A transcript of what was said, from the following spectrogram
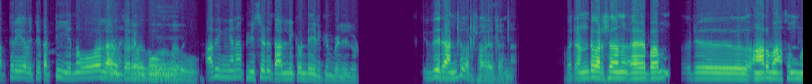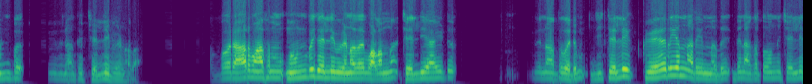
കത്തിരിയെ വെച്ച് കട്ട് ചെയ്യുന്ന പോലാണ് പോകുന്നത്. പോകുന്നു. അതിങ്ങനെ പിശടി തള്ളിക്കൊണ്ടേയിരിക്കും വെളിയിലോട്ട്. ഇത് രണ്ട് വർഷമായിട്ടാണ് അപ്പം രണ്ട് വർഷം ആയപ്പം ഒരു ആറ് മാസം മുൻപ് ഇതിനകത്ത് ചെല്ലി വീണതാണ് അപ്പോൾ ഒരു മാസം മുൻപ് ചെല്ലി വീണത് വളർന്ന് ചെല്ലിയായിട്ട് ഇതിനകത്ത് വരും. ഈ ചെല്ലി കയറിയെന്നറിയുന്നത് ഇതിനകത്തുനിന്ന് ചെല്ലി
